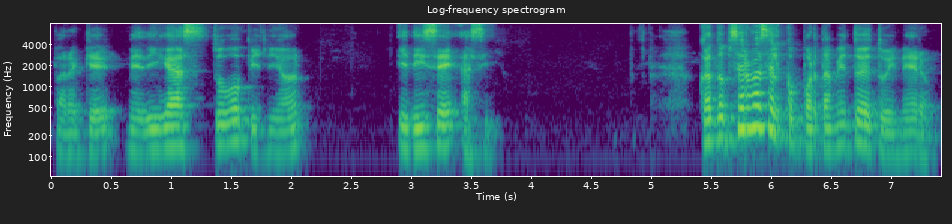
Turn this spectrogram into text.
para que me digas tu opinión y dice así. Cuando observas el comportamiento de tu dinero,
